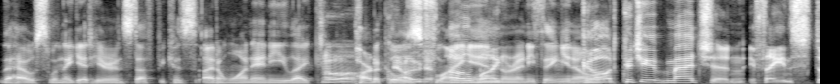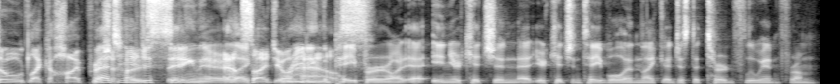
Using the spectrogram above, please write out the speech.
the house when they get here and stuff because I don't want any like Oh, particles flying Oh in or anything. You know. God, could you imagine if they installed like a high pressure Imagine you're just sitting there, like outside your reading the paper on, eh, in your kitchen at your kitchen table, and like a, just a turd flew in from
